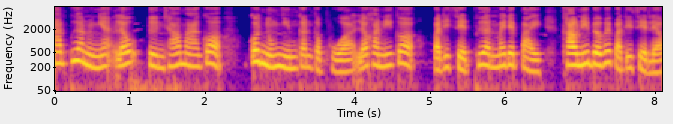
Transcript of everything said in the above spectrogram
นัดเพื่อนอย่างเงี้ยแล้วตื่นเช้ามาก็ ก็หยุมหยิมกันกับผัว แล้วคราวนี้ก็ปฏิเสธเพื่อนไม่ได้ไป คราวนี้เบลไม่ปฏิเสธแล้ว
